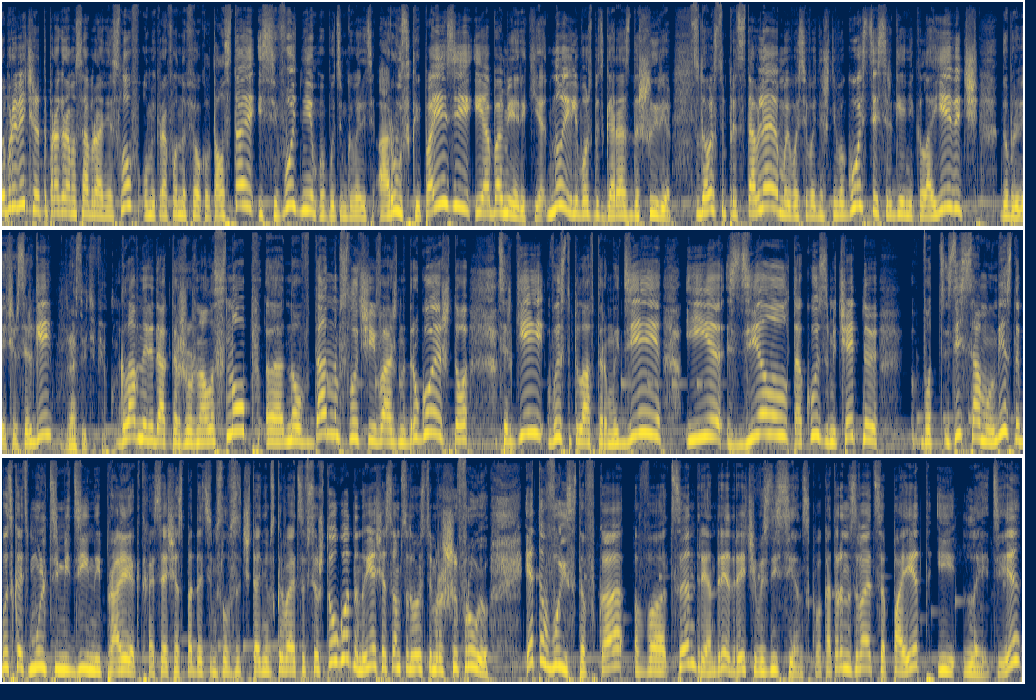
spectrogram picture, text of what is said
Добрый вечер, это программа «Собрание слов». У микрофона Фёкла Толстая. И сегодня мы будем говорить о русской поэзии и об Америке. Ну, или, может быть, гораздо шире. С удовольствием представляю моего сегодняшнего гостя Сергей Николаевич. Добрый вечер, Сергей. Здравствуйте, Фёкла. Главный редактор журнала «СНОП». Э, но в данном случае важно другое, что Сергей выступил автором идеи и сделал такую замечательную вот здесь самое уместное будет сказать мультимедийный проект, хотя сейчас под этим словосочетанием скрывается все что угодно, но я сейчас вам с удовольствием расшифрую. Это выставка в центре Андрея Андреевича Вознесенского, которая называется «Поэт и леди».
